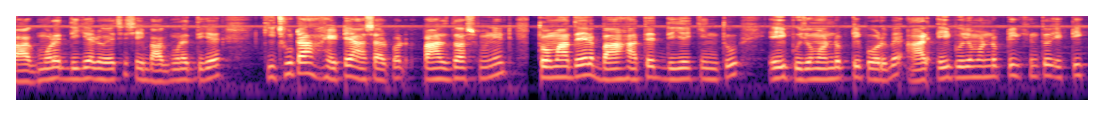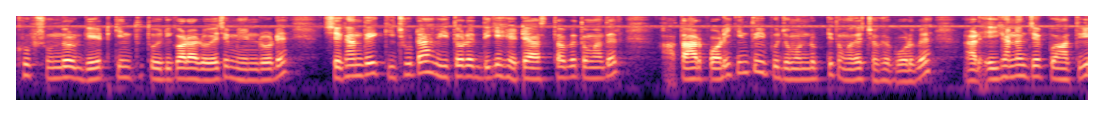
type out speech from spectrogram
বাগমোড়ের দিকে রয়েছে সেই বাগমোড়ের দিকে কিছুটা হেঁটে আসার পর পাঁচ দশ মিনিট তোমাদের বাঁ হাতের দিয়ে কিন্তু এই পুজো মণ্ডপটি পড়বে। আর এই পুজো মণ্ডপটির কিন্তু একটি খুব সুন্দর গেট কিন্তু তৈরি করা রয়েছে মেন রোডে। সেখান থেকে কিছুটা ভিতরের দিকে হেঁটে আসতে হবে তোমাদের। তারপরেই কিন্তু এই পুজো মণ্ডপটি তোমাদের চোখে পড়বে। আর এইখানের যে মাতৃ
